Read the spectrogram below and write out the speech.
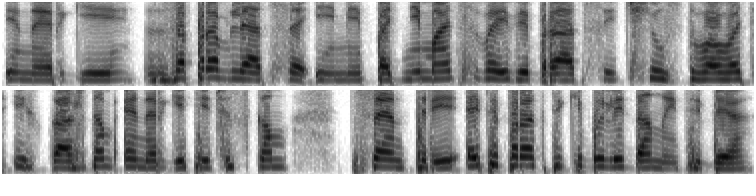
энергии, заправляться ими, поднимать свои вибрации, чувствовать их в каждом энергетическом центре. Эти практики были даны тебе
